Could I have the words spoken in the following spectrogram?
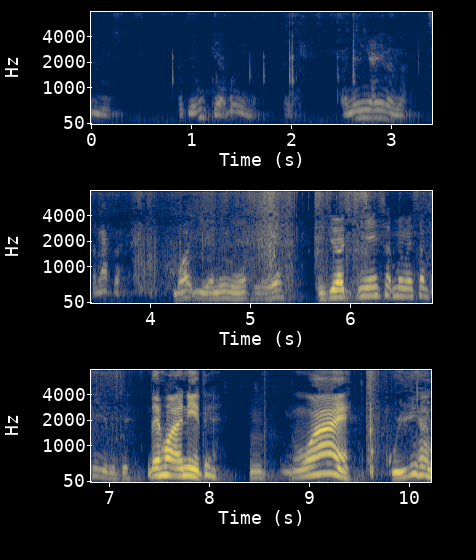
พี่อาจจะต้องแกะเบิ้งน่ะเอออันนี้ไงนั่นน่ะสลักอะบออีกอันนึงเนี่ยเลยอีกเจอไงสักไม่ไม่ซ้ำพี่มันสิได้ห้อยอันนี้ติอืมว้ายกุยกัน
